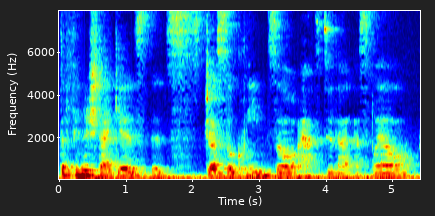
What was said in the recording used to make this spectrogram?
the finish that it gives, it's just so clean, so I have to do that as well.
